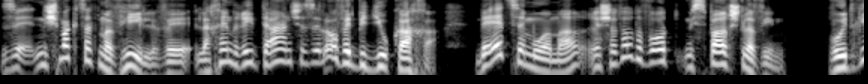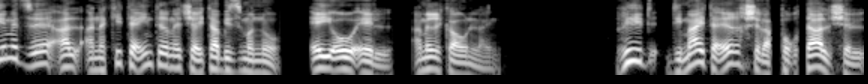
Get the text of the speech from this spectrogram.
זה נשמע קצת מבהיל, ולכן ריד טען שזה לא עובד בדיוק ככה. בעצם הוא אמר, רשתות עוברות מספר שלבים, והוא הדגים את זה על ענקית האינטרנט שהייתה בזמנו, AOL, אמריקה אונליין. ריד דימה את הערך של הפורטל של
